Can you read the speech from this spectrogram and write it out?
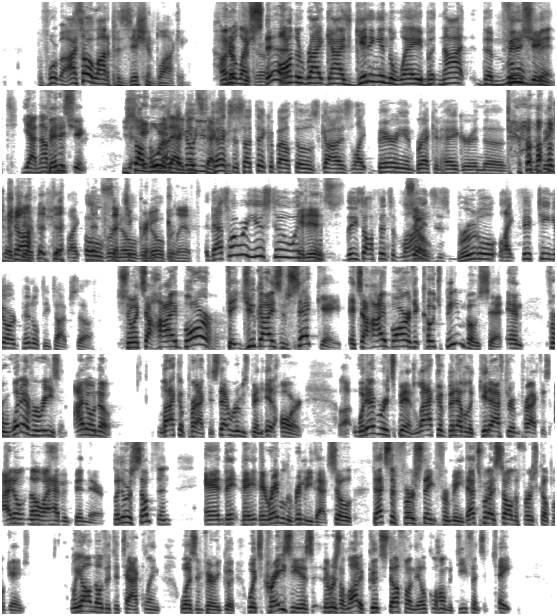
before, but I saw a lot of position blocking. You know, like 100%. on the right guys, getting in the way, but not the Finishing. movement. Yeah, not the- finishing. You saw Hey, more of that against OU Texas. Texas, I think about those guys like Barry and Breckenhager in the, in the Big Oh, 12 God. championship, like over and over and over. clip. That's what we're used to with, It is. with these offensive lines is brutal, like 15 yard penalty type stuff. So it's a high bar that you guys have set, Gabe. It's a high bar that Coach Bedenbaugh set. And for whatever reason, I don't know, lack of practice, that room's been hit hard. Uh, whatever it's been, lack of being able to get after it in practice. I don't know. I haven't been there. But there was something, and they, they, they were able to remedy that. So that's the first thing for me. That's what I saw the first couple games. We all know that the tackling wasn't very good. What's crazy is there was a lot of good stuff on the Oklahoma defensive tape.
